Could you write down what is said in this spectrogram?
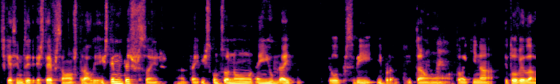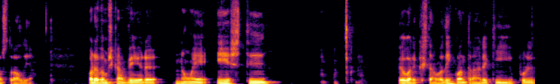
esqueci-me de dizer, esta é a versão Austrália. Isto tem muitas versões. ah, tem- isto começou no, em UK, pelo que percebi, e pronto. Então, estão aqui na. Eu estou a ver da Austrália. Ora, vamos cá ver. Não é este. Agora que estava de encontrar aqui por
